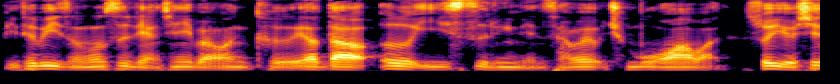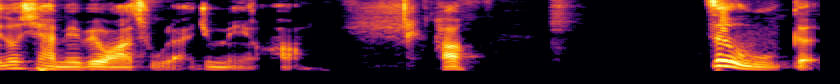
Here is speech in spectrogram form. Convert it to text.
比特币总共是两千一百万颗，要到二一四零年才会全部挖完，所以有些东西还没被挖出来就没有哈。好，这五个，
